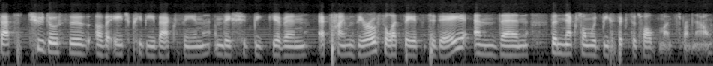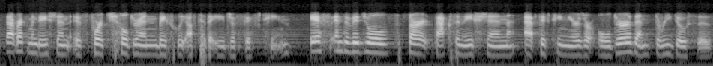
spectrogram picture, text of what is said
that's two doses of HPV vaccine, and they should be given at time zero. So let's say it's today, and then the next one would be six to 12 months from now. That recommendation is for children basically up to the age of 15. If individuals start vaccination at 15 years or older, then three doses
